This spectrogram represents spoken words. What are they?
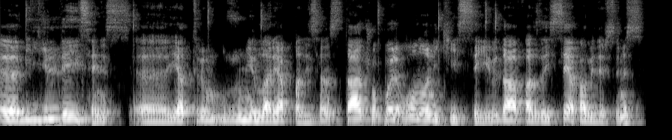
e, bilgili değilseniz, e, yatırım uzun yıllar yapmadıysanız daha çok böyle 10-12 hisse gibi daha fazla hisse yapabilirsiniz.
